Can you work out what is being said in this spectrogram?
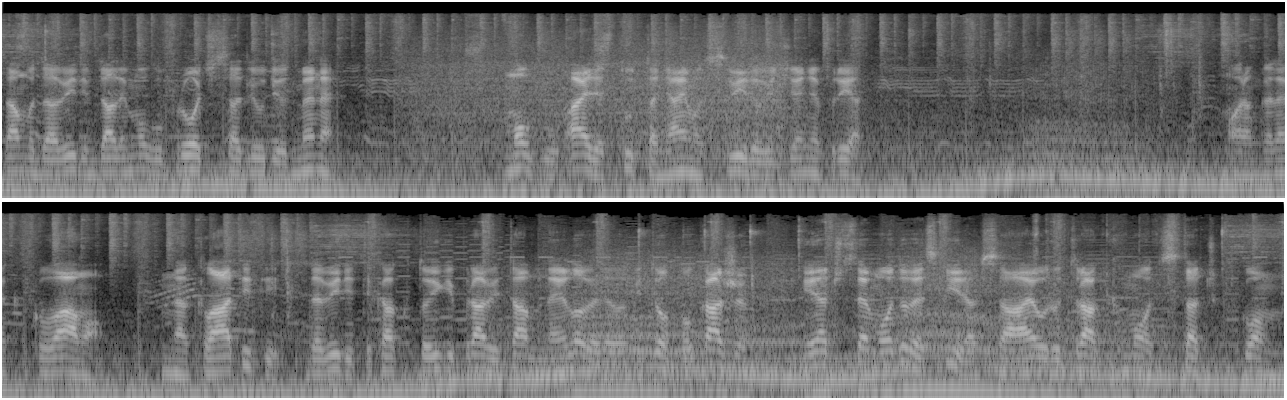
samo da vidim da li mogu proći sad ljudi od mene. Mogu, ajde tutanj, ajmo svi, doviđenja prijatno. Moram ga nekako vamo naklatiti da vidite kako to Igi pravi thumbnailove da vam i to pokažem. Inače sve modove skidam sa eurotrackmods.com,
